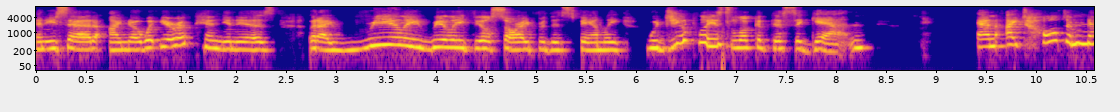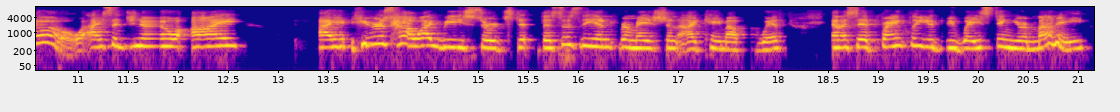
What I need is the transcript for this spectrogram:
And he said, I know what your opinion is, but I really, really feel sorry for this family. Would you please look at this again? And I told him no. I said, you know, I I here's how I researched it. This is the information I came up with. And I said, frankly, you'd be wasting your money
